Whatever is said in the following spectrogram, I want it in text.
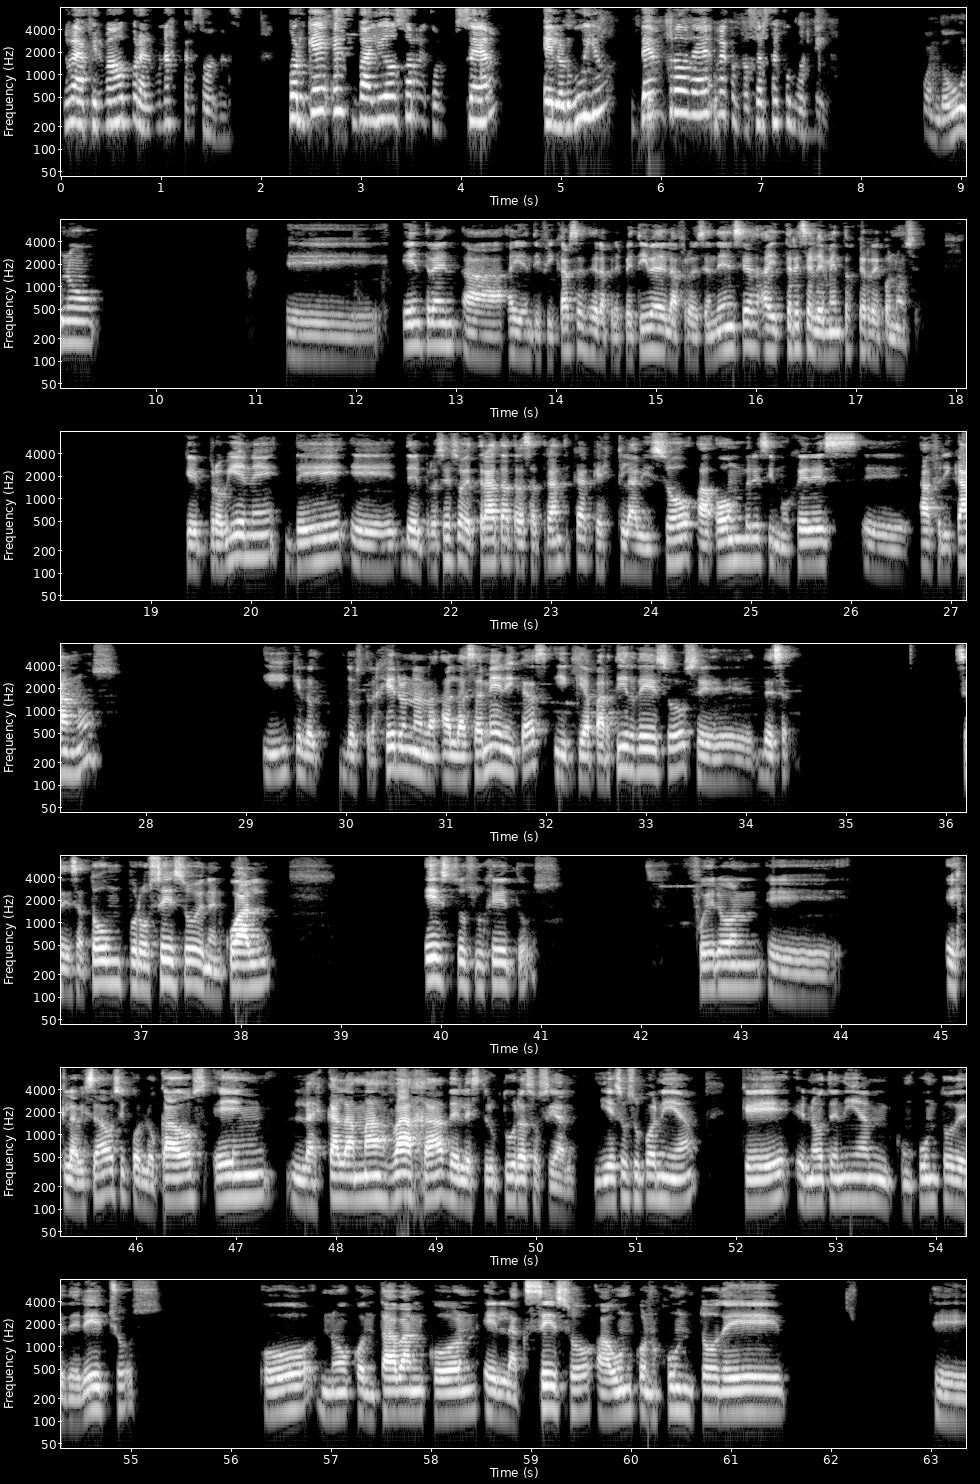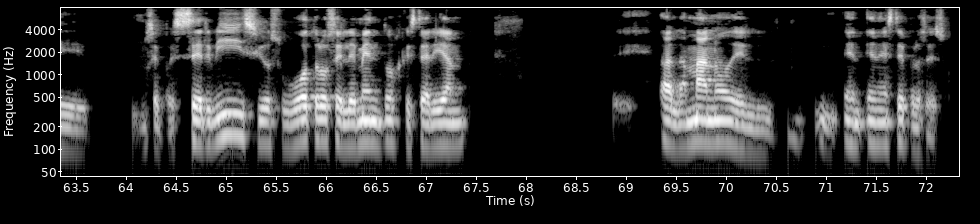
reafirmado por algunas personas. ¿Por qué es valioso reconocer el orgullo dentro de reconocerse como negro? Cuando uno eh, entra a, a, identificarse desde la perspectiva de la afrodescendencia, hay tres elementos que reconoce que proviene de, eh, del proceso de trata transatlántica que esclavizó a hombres y mujeres eh, africanos y que los trajeron a, las Américas y que a partir de eso se, se desató un proceso en el cual estos sujetos fueron eh, esclavizados y colocados en la escala más baja de la estructura social. Y eso suponía que no tenían conjunto de derechos o no contaban con el acceso a un conjunto de eh, no sé, pues, servicios u otros elementos que estarían eh, a la mano del, en este proceso.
